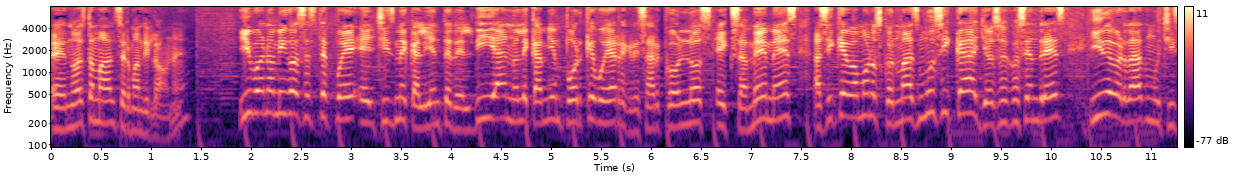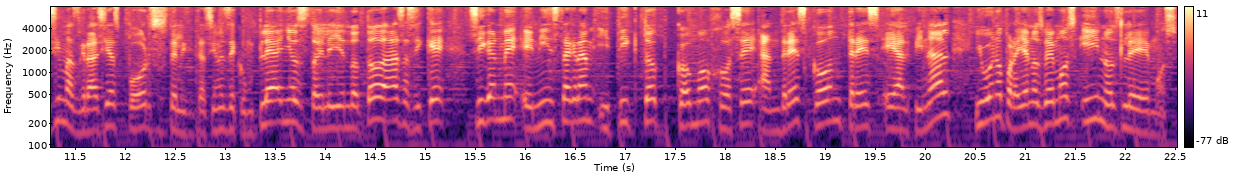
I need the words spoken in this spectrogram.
eh, no está mal ser mandilón, ¿eh? Y bueno amigos, este fue el chisme caliente del día. No le cambien porque voy a regresar con los examemes. Así que vámonos con más música. Yo soy José Andrés y de verdad muchísimas gracias por sus felicitaciones de cumpleaños. Estoy leyendo todas, así que síganme en Instagram y TikTok como José Andrés con 3E al final. Y bueno, por allá nos vemos y nos leemos.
